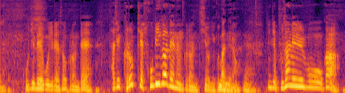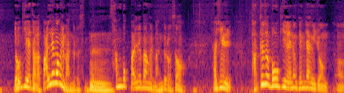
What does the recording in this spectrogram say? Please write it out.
예. 고지대고 이래서 그런데 사실 그렇게 소비가 되는 그런 지역이거든요. 맞네요. 예. 이제 부산일보가 여기에다가 빨래방을 만들었습니다. 음. 삼복 빨래방을 만들어서 사실 밖에서 보기에는 굉장히 좀 어,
